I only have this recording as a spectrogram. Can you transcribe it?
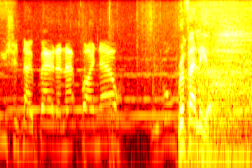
You should know better than that by now. Revelio.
